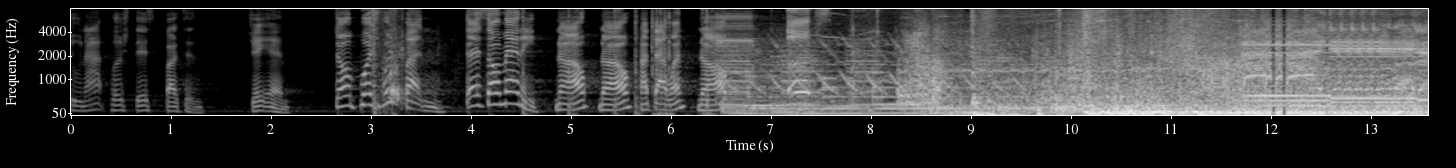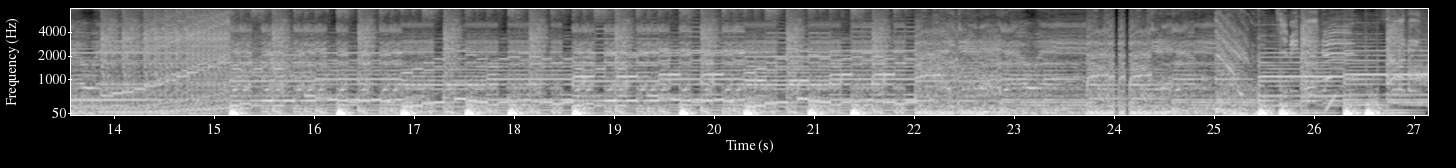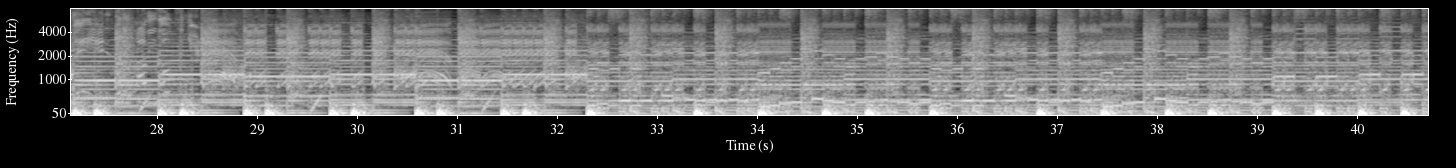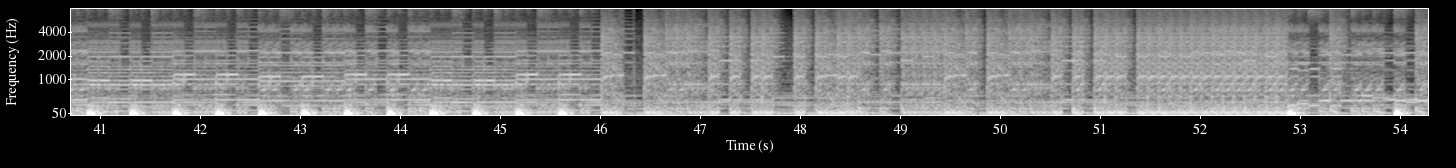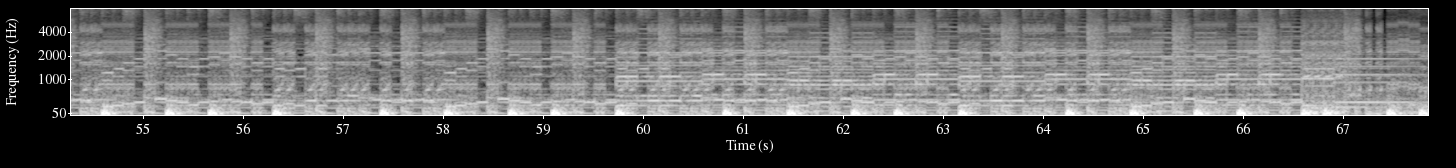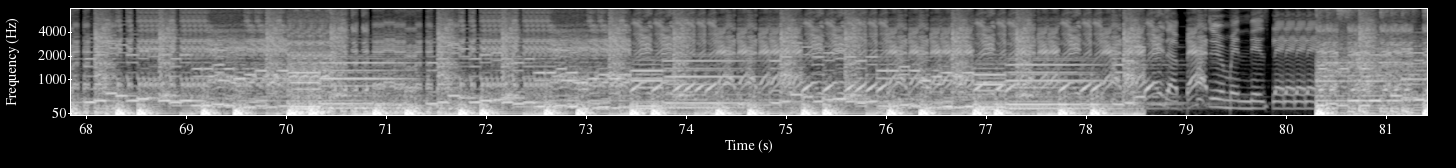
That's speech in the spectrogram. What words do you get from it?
Do not push this button. JN. Don't push which button? There's so many. No, no, not that one. No. Oops. this.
